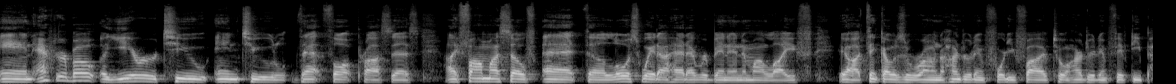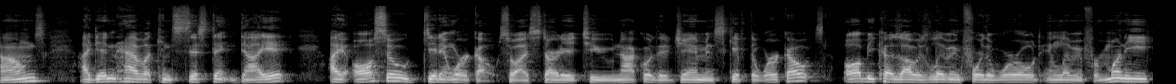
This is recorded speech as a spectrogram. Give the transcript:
And after about a year or two into that thought process, I found myself at the lowest weight I had ever been in in my life. You know, I think I was around 145 to 150 pounds. I didn't have a consistent diet. I also didn't work out. So I started to not go to the gym and skip the workouts, all because I was living for the world and living for money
